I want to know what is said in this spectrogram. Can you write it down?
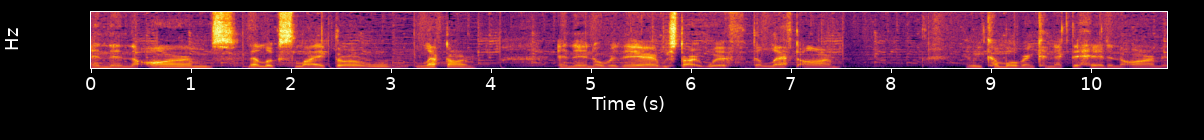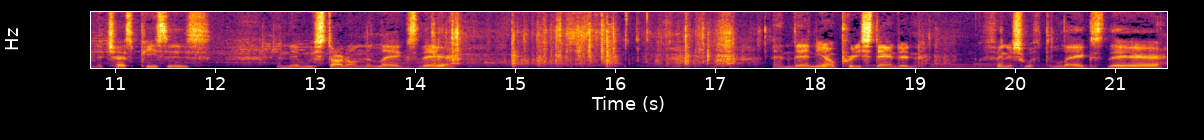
and then the arms that looks like the left arm and then over there we start with the left arm and we come over and connect the head and the arm and the chest pieces and then we start on the legs there and then you know pretty standard. Finish with the legs there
